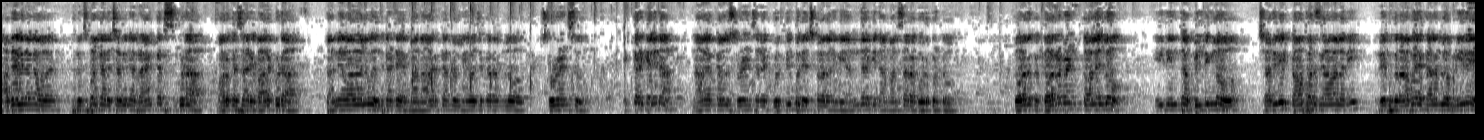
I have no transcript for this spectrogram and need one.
అదేవిధంగా ప్రిన్సిపల్ గారు చదివిన ర్యాంకర్స్ కూడా మరొకసారి వారికి కూడా ధన్యవాదాలు. ఎందుకంటే మా నాగర్కర్నూలు నియోజకవర్గంలో స్టూడెంట్స్ ఎక్కడికి వెళ్ళినా నాగర్కర్నూలు స్టూడెంట్స్ అనే గుర్తింపు తెచ్చుకోవాలని మీ అందరికీ నా మనసారా కోరుకుంటూ గవర్నమెంట్ కాలేజ్లో ఇంత బిల్డింగ్లో చదివి టాపర్స్ కావాలని రేపు రాబోయే కాలంలో మీరే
